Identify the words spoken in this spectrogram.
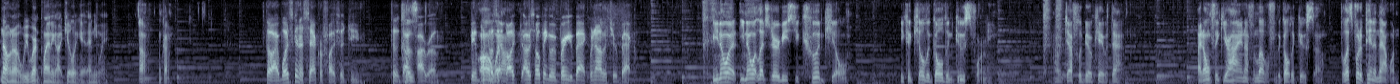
No, no, we weren't planning on killing it anyway. Oh, okay. Though I was gonna sacrifice it to you, to the god 'Cause- Kyra. Be- Oh, Because I thought I was hoping it would bring you back, but now that you're back, You know what? You know what legendary beast you could kill? You could kill the golden goose for me. I would definitely be okay with that. I don't think you're high enough in level for the golden goose, though. But let's put a pin in that one.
